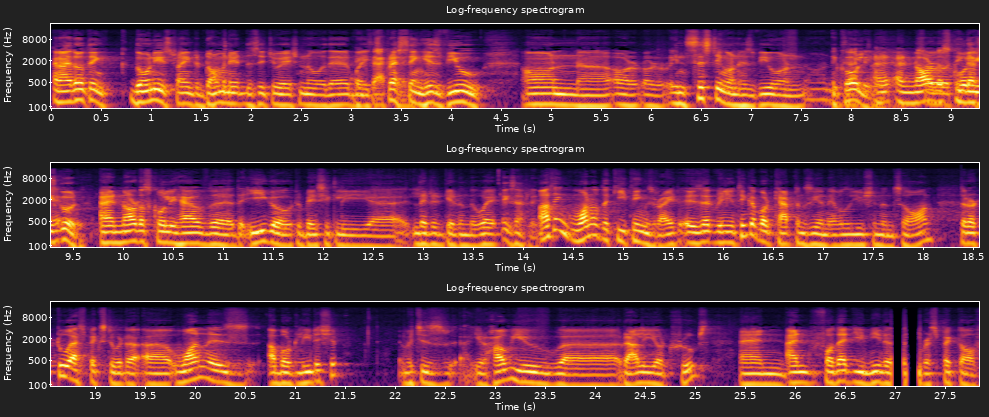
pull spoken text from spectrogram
And I don't think Dhoni is trying to dominate the situation over there by Exactly. expressing his view on uh, or, or insisting on his view on, on Kohli. And, and nor So does I think Kohli, that's good. And nor does Kohli have the, the ego to basically uh, let it get in the way. Exactly. I think one of the key things, right, is that when you think about captaincy and evolution and so on, there are two aspects to it. Uh, one is about leadership, which is you know how you uh, rally your troops, and and for that you need a respect of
